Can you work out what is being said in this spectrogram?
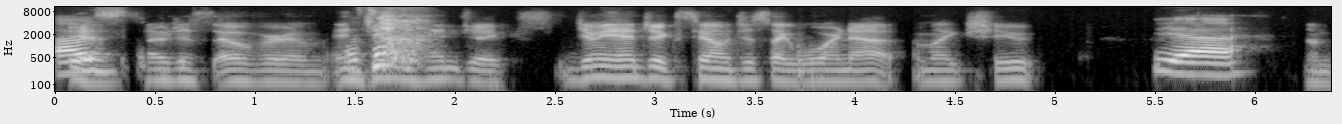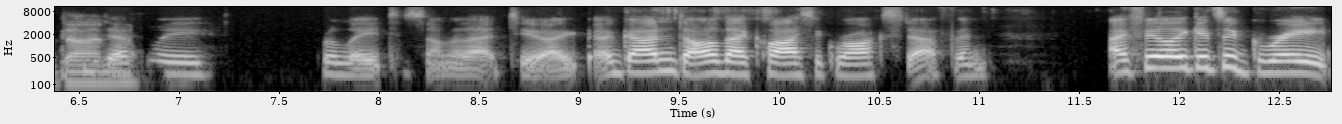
I yeah, was. I'm just over him. And Jimi Hendrix, Jimi Hendrix too. I'm just like worn out. I'm like shoot. Yeah, I'm done. definitely relate to some of that too. I, I got into all that classic rock stuff and. I feel like it's a great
